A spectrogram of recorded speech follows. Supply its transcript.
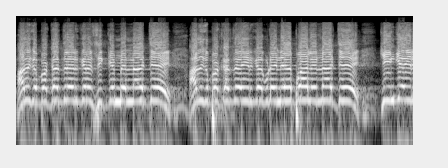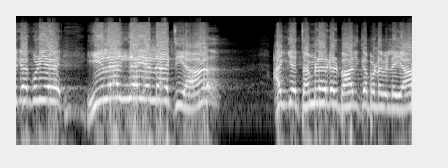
அதுக்கு பக்கத்தில் இருக்கிற சிக்கிம் என்னாச்சு? அதுக்கு பக்கத்தில் இருக்கக்கூடிய நேபாள் என்னாச்சு? இங்கே இருக்கக்கூடிய இலங்கை என்னாச்சியா? அங்கே தமிழர்கள் பாதிக்கப்படவில்லையா?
